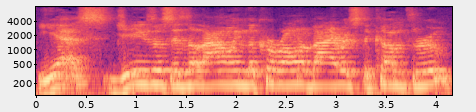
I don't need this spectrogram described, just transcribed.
Yes, Jesus is allowing the coronavirus to come through.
